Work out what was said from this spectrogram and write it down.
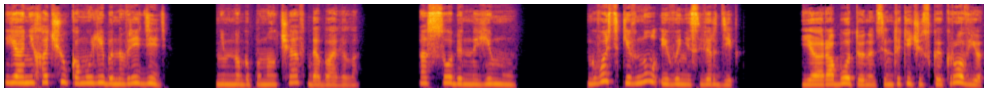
Я не хочу кому-либо навредить», — немного помолчав, добавила. «Особенно ему». Гвоздь кивнул и вынес вердикт. «Я работаю над синтетической кровью,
